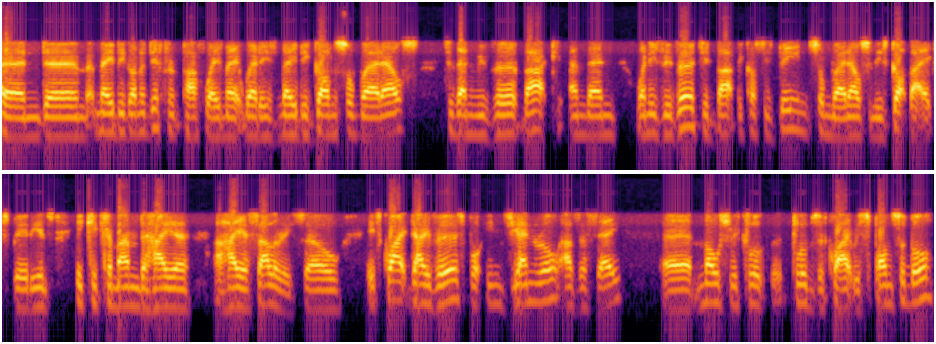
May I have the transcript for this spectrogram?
and um, maybe gone a different pathway, mate, where he's maybe gone somewhere else to then revert back. And then when he's reverted back because he's been somewhere else and he's got that experience, he could command a higher a higher salary. So it's quite diverse, but in general, as I say, uh, most cl- clubs are quite responsible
